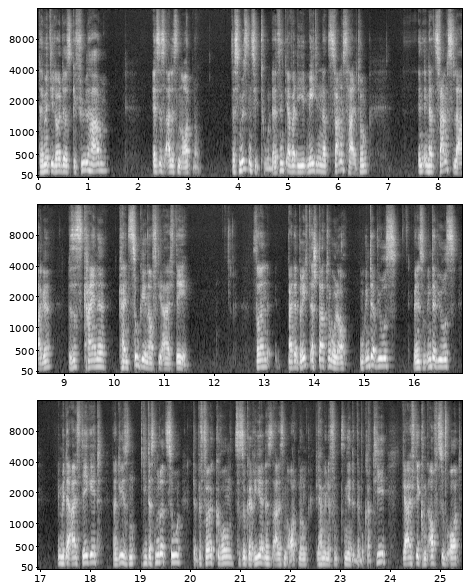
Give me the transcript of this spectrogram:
Damit die Leute das Gefühl haben, es ist alles in Ordnung. Das müssen sie tun. Da sind aber die Medien in der Zwangshaltung, in, in der Zwangslage. Das ist keine, kein Zugehen auf die AfD. Sondern bei der Berichterstattung oder auch um Interviews, wenn es um Interviews mit der AfD geht, dann dient das nur dazu, der Bevölkerung zu suggerieren, es ist alles in Ordnung, wir haben eine funktionierende Demokratie, die AfD kommt auch zu Wort,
